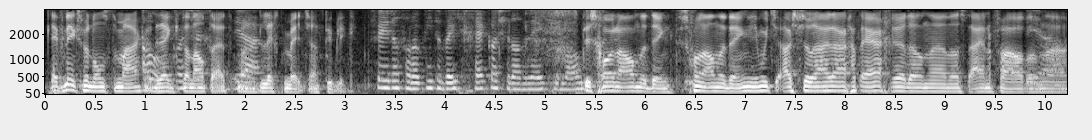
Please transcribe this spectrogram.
Heeft niks met ons te maken, Oh, dat denk ik dan altijd. Maar ja. het ligt een beetje aan het publiek. vind je dat dan ook niet een beetje gek als je dan ineens iemand... Het is gewoon een ander ding. Het is gewoon een ander ding. Je moet je, als je je daar gaat ergeren, dan, eh, dan is het einde verhaal. Dan Ja. eh,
